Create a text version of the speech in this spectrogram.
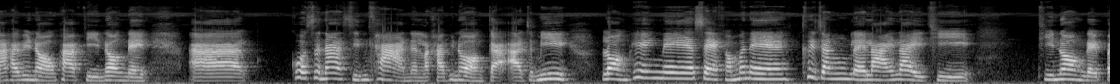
นะคะพี่น้องภาพที่น้องในอ่าโฆษณาสินค้านั่นแหละค่ะพี่น้องกะอาจจะมีร้องเพลงแน่แทรกเขามาแน่คือจังหลายๆไล่ที่ที่น้องได้ไป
